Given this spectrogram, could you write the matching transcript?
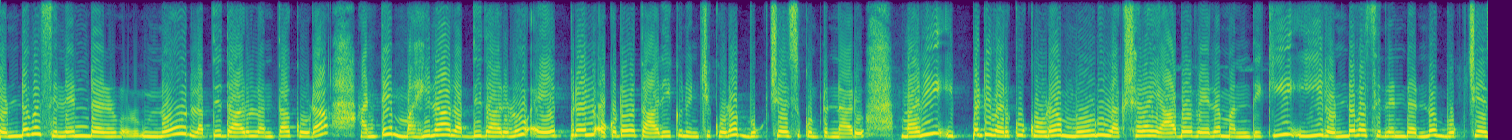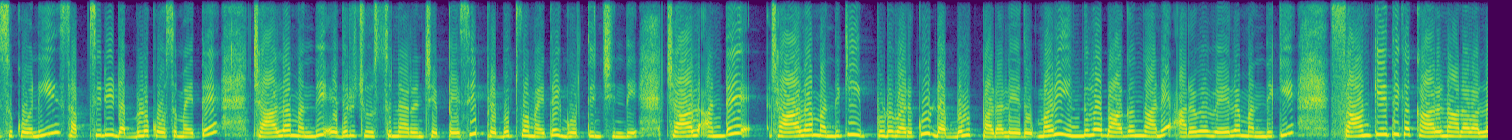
రెండవ సిలిండర్ను లబ్ధిదారులంతా కూడా అంటే మహిళా లబ్ధిదారులు ఏప్రిల్ ఒకటవ తారీఖు నుంచి కూడా బుక్ చేసుకుంటున్నారు. మరి ఇప్పటి వరకు కూడా మూడు లక్షల యాభై వేల మందికి ఈ రెండవ సిలిండర్ సిలిండర్ను బుక్ చేసుకొని సబ్సిడీ డబ్బుల కోసం అయితే చాలా మంది ఎదురు చూస్తున్నారని చెప్పేసి ప్రభుత్వం అయితే గుర్తించింది. చాలా అంటే చాలా మందికి ఇప్పుడు వరకు డబ్బులు పడలేదు. మరి ఇందులో భాగంగానే అరవై వేల మందికి సాంకేతిక కారణాల వల్ల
